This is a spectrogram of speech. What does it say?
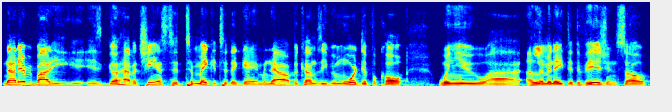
not everybody is going to have a chance to, to make it to the game and now it becomes even more difficult when you uh, eliminate the division so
